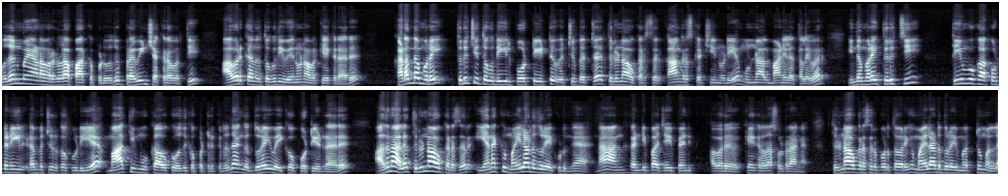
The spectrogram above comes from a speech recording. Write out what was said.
முதன்மையானவர்களாக பார்க்கப்படுவது பிரவீன் சக்கரவர்த்தி. அவருக்கு அந்த தொகுதி வேணும்னு அவர் கேட்குறாரு. கடந்த முறை திருச்சி தொகுதியில் போட்டியிட்டு வெற்றி பெற்ற திருநாவுக்கரசர் காங்கிரஸ் கட்சியினுடைய முன்னாள் மாநில தலைவர். இந்த முறை திருச்சி திமுக கூட்டணியில் இடம்பெற்றிருக்கக்கூடிய மதிமுகவுக்கு ஒதுக்கப்பட்டிருக்கிறது. அங்கே துரை வைகோ போட்டியிடுறாரு. அதனால திருநாவுக்கரசர் எனக்கு மயிலாடுதுறையை கொடுங்க. நான் அங்கே கண்டிப்பாக ஜெயிப்பேன் அவர் கேட்குறதா சொல்கிறாங்க திருநாவுக்கரசர் பொறுத்த வரைக்கும் மயிலாடுதுறை மட்டுமல்ல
